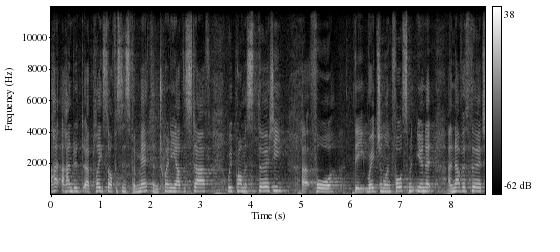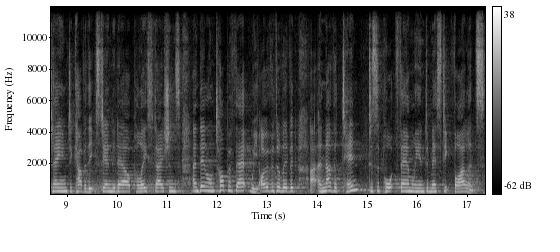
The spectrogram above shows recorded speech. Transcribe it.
100 uh, police officers for meth and 20 other staff. We promised 30 uh, for the Regional Enforcement Unit, another 13 to cover the extended hour police stations, and then on top of that we over-delivered uh, another 10 to support family and domestic violence.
